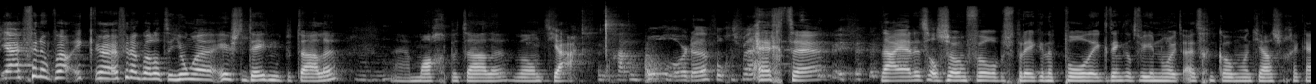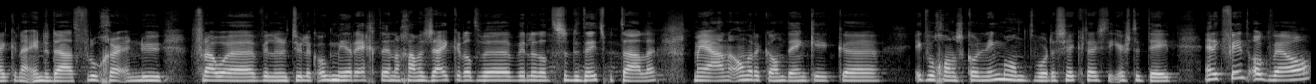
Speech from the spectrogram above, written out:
Ja, ik vind ook wel, ik eh, vind ook wel dat de jongen eerste date moet betalen. Nou, mag betalen, want ja, Het gaat een pol worden, volgens mij. echt hè. nou ja, dit is al zo'n veel besprekende poll. Ik denk dat we hier nooit uit gaan komen. Want ja, als we gaan kijken naar inderdaad vroeger en nu. Vrouwen willen natuurlijk ook meer rechten. En dan gaan we zeiken dat we willen dat ze de dates betalen. Maar ja, aan de andere kant denk ik... eh, ik wil gewoon als koningin behandeld worden. Zeker tijdens de eerste date. En ik vind ook wel...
